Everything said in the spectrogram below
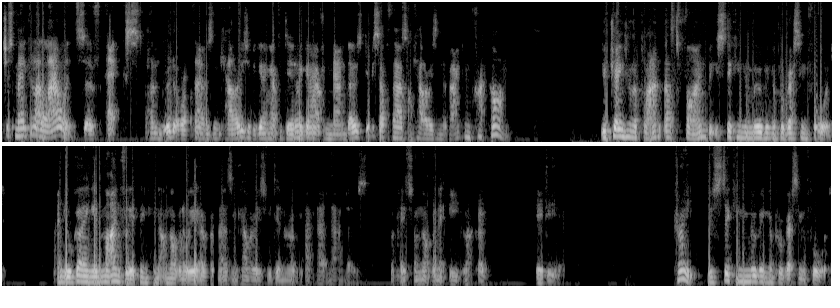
just make an allowance of X hundred or a thousand calories. If you're going out for dinner, you're going out for Nando's, give yourself a thousand calories in the bank and crack on. You're changing the plan, that's fine, but you're sticking and moving and progressing forward. And you're going in mindfully thinking, I'm not going to eat over a thousand calories for dinner at Nando's. Okay, so I'm not going to eat like an idiot great. You're sticking, moving, and progressing forward.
